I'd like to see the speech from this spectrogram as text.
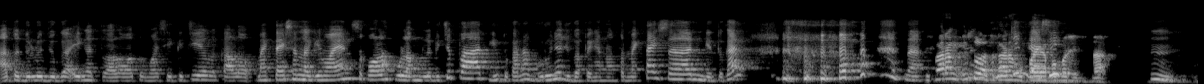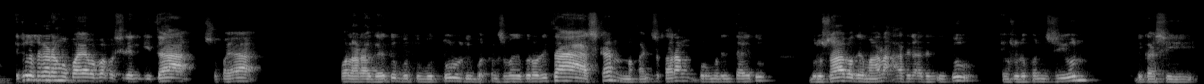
atau dulu juga ingat kalau waktu masih kecil kalau Mike Tyson lagi main sekolah pulang lebih cepat gitu karena gurunya juga pengen nonton Mike Tyson gitu kan? Nah sekarang itulah sekarang upaya pemerintah. Hmm. itulah sekarang upaya bapak presiden kita supaya olahraga itu betul-betul dibuatkan sebagai prioritas kan? Makanya sekarang pemerintah itu berusaha bagaimana atlet-atlet itu yang sudah pensiun dikasih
